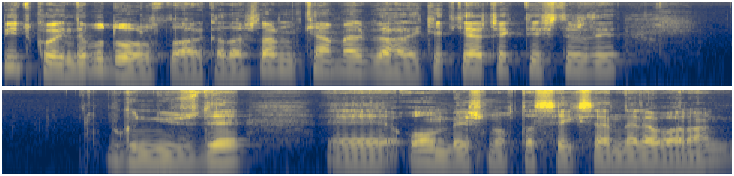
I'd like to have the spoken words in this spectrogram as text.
Bitcoin'de bu doğrultuda arkadaşlar mükemmel bir hareket gerçekleştirdi. Bugün yüzde e, %15.80'lere varan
